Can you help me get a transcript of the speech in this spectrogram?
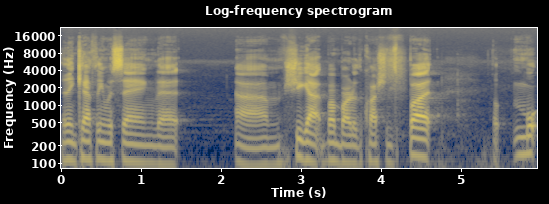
I think Kathleen was saying that um, she got bombarded with questions, but mo-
